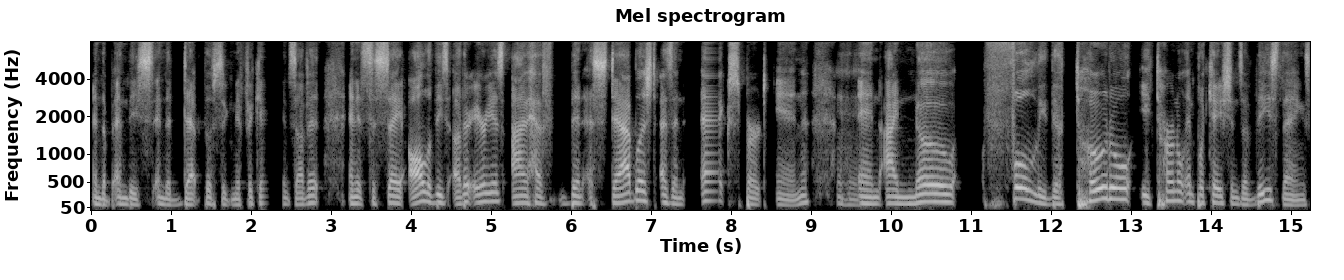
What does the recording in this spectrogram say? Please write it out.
and the and the and the depth of significance of it and it's to say all of these other areas I have been established as an expert in Mhm. and I know fully the total eternal implications of these things.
